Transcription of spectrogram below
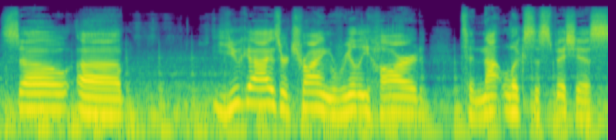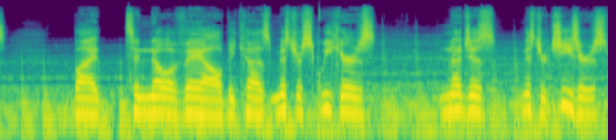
so uh you guys are trying really hard to not look suspicious but to no avail because mr squeakers nudges mr cheesers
